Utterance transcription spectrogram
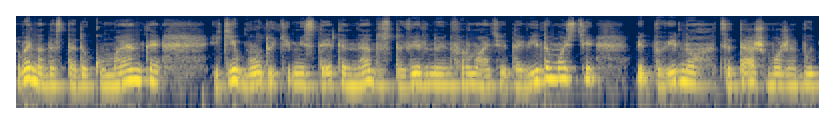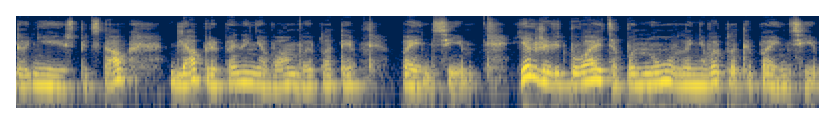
ви надасте документи, які будуть містити недостовірну інформацію та відомості, відповідно, це теж може бути однією з підстав для припинення вам виплати пенсії. Як же відбувається поновлення виплати пенсії?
